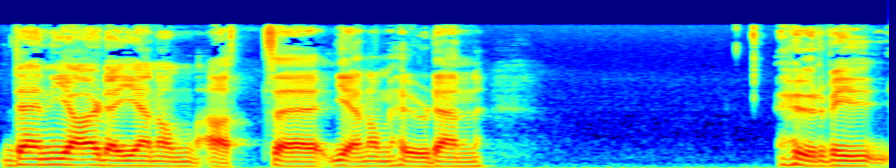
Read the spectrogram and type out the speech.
Den gör det genom att, eh, genom hur den hur vi...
